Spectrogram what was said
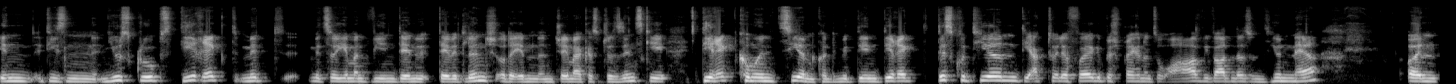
in diesen Newsgroups direkt mit, mit so jemand wie ein David Lynch oder eben ein J. Marcus Straczynski direkt kommunizieren, konnte mit denen direkt diskutieren, die aktuelle Folge besprechen und so, oh, wie war denn das und hin und her. Und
